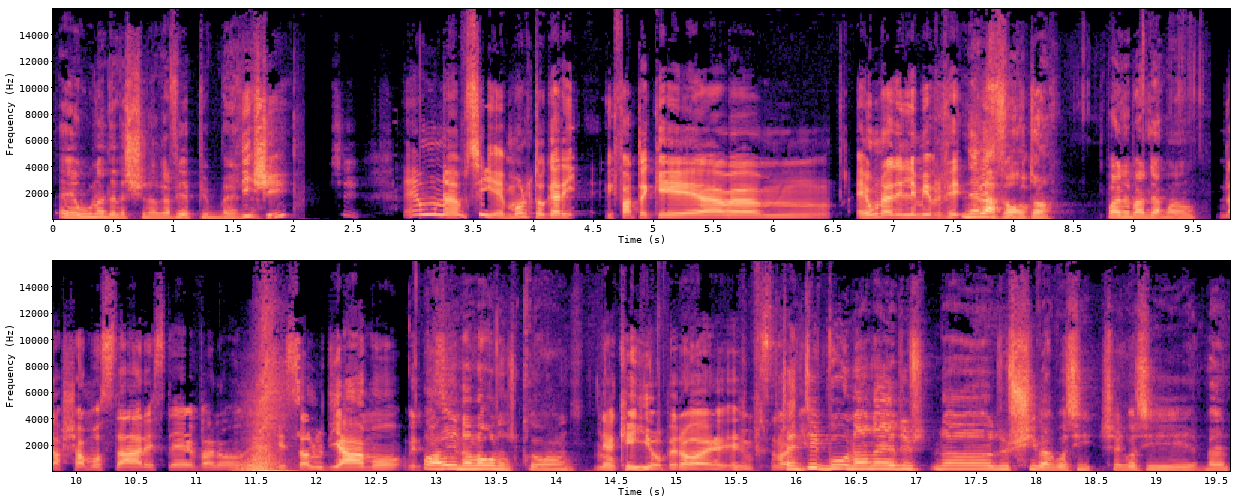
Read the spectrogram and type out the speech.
è una delle scenografie più belle. Dici? Sì. È una, sì, è molto carina. Il fatto è che ehm, è una delle mie preferite. Nella foto. Poi ne parliamo. Lasciamo stare Stefano, eh, che salutiamo. Oh, io non lo conosco. Neanche io, però è, è un Cioè, in tv non, è non riusciva così. Cioè, così è bello.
